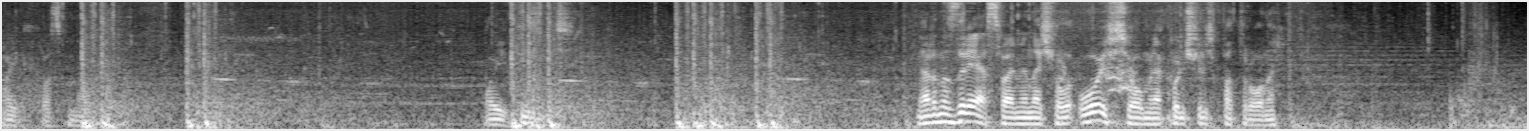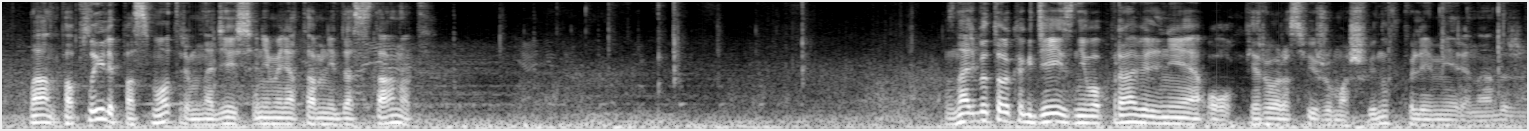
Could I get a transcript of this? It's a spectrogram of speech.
Ой, как вас много. Ой, ты здесь. Наверное, зря я с вами начал... Ой, все, у меня кончились патроны. Ладно, поплыли, посмотрим. Надеюсь, они меня там не достанут. Знать бы только, где из него правильнее... О, первый раз вижу машину в полимере, надо же.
